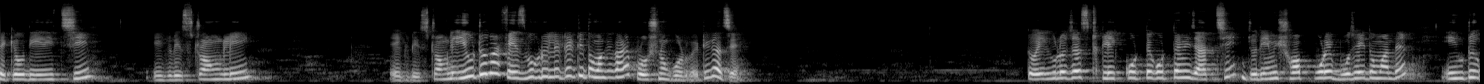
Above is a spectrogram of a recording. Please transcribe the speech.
থেকেও দিয়ে দিচ্ছি agree strongly agree strongly YouTube আর ফেসবুক রিলেটেডই তোমাকে এখানে প্রশ্ন করবে, ঠিক আছে? তো এইগুলো জাস্ট ক্লিক করতে করতে আমি যাচ্ছি। যদি আমি সব পড়ে বোঝাই তোমাদের, ইউটিউব,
